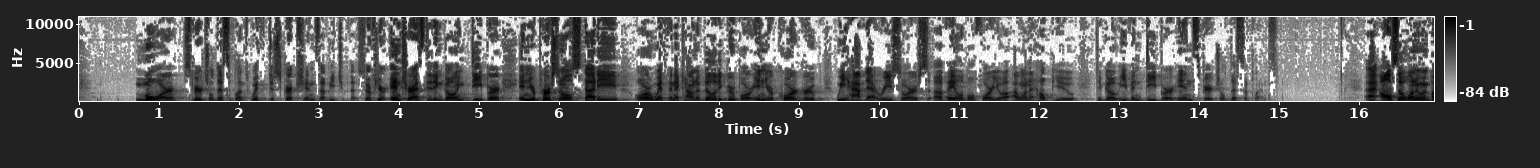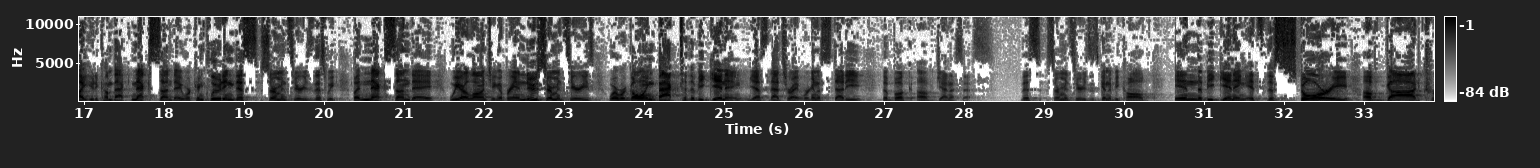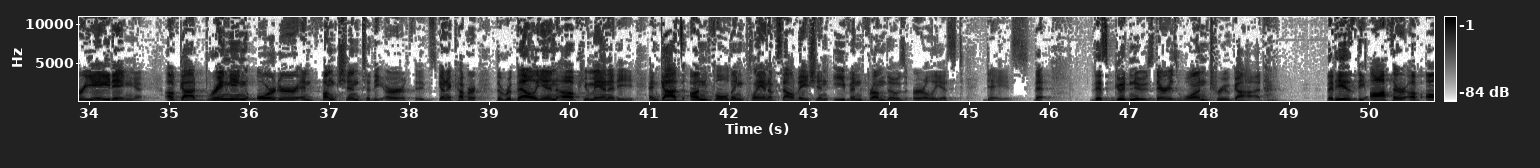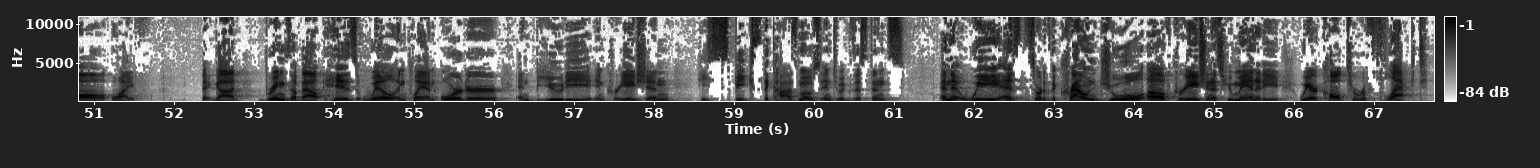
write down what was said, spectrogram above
more spiritual disciplines with descriptions of each of those. So if you're interested in going deeper in your personal study or with an accountability group or in your core group, we have that resource available for you. I want to help you to go even deeper in spiritual disciplines. I also want to invite you to come back next Sunday. We're concluding this sermon series this week, but next Sunday we are launching a brand new sermon series where we're going back to the beginning. Yes, that's right. We're going to study the book of Genesis. This sermon series is going to be called in the beginning. It's the story of God creating, of God bringing order and function to the earth. It's going to cover the rebellion of humanity and God's unfolding plan of salvation, even from those earliest days. That this good news there is one true God, that He is the author of all life, that God brings about His will and plan, order and beauty in creation he speaks the cosmos into existence, and that we, as sort of the crown jewel of creation, as humanity, we are called to reflect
